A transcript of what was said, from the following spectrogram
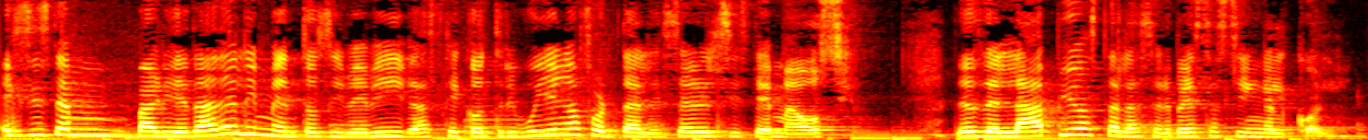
Existen variedad de alimentos y bebidas que contribuyen a fortalecer el sistema óseo, desde el apio hasta la cerveza sin alcohol.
